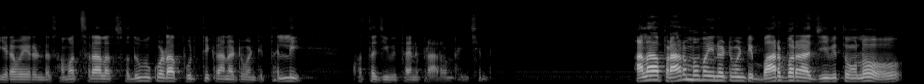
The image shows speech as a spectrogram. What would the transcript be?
ఇరవై రెండు సంవత్సరాల చదువు కూడా పూర్తి కానటువంటి తల్లి కొత్త జీవితాన్ని ప్రారంభించింది. అలా ప్రారంభమైనటువంటి బార్బరా జీవితంలో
